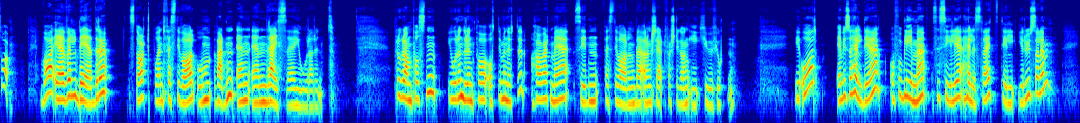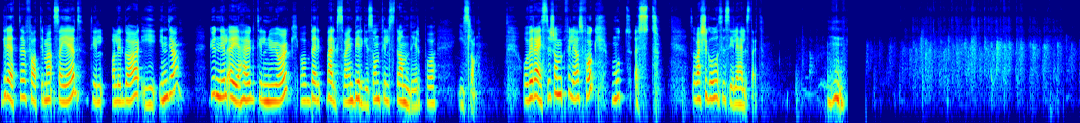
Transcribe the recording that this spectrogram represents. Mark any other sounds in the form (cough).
Så hva er vel bedre start på en festival om verden enn en reise jorda rundt? Programposten Jorden rundt på 80 minutter har vært med siden festivalen ble arrangert første gang i 2014. I år er vi så heldige å få bli med Cecilie Hellestveit til Jerusalem, Grete Fatima Sayed til Alirgah i India, Gunhild Øyehaug til New York og Bergsvein Birgesson til Strandir på Island. Og vi reiser som Phileas Fogg mot øst. Så vær så god, Cecilie Hellestveit. (laughs)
